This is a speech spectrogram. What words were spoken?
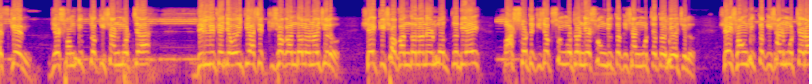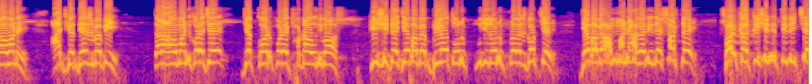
এসকেম যে সংযুক্ত কিষাণ মোর্চা দিল্লিতে যে ঐতিহাসিক কৃষক আন্দোলন হয়েছিল, সেই কৃষক আন্দোলনের মধ্য দিয়ে পাঁচশোটি কৃষক সংগঠন নিয়ে সংযুক্ত কিষাণ মোর্চা তৈরি হয়েছিল। সেই সংযুক্ত কিষাণ মোর্চার আহ্বানে আজকে দেশব্যাপী তারা আহ্বান করেছে যে কর্পোরেট হটাও দিবস। কৃষিতে যেভাবে বৃহৎ অনু পুঁজির অনুপ্রবেশ ঘটছে, যেভাবে আম্মানে আদানিদের স্বার্থে সরকার কৃষি নীতি নিচ্ছে,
